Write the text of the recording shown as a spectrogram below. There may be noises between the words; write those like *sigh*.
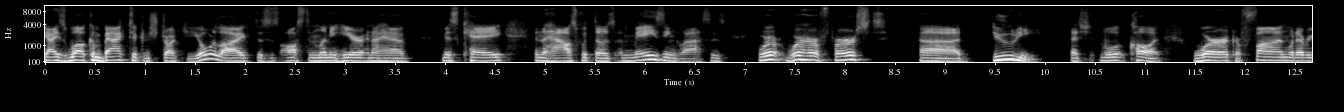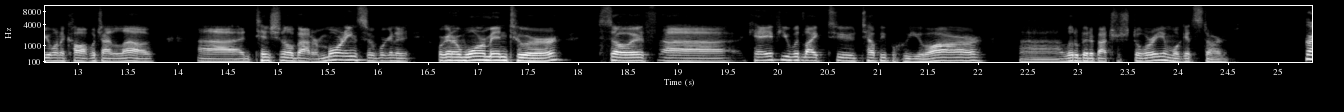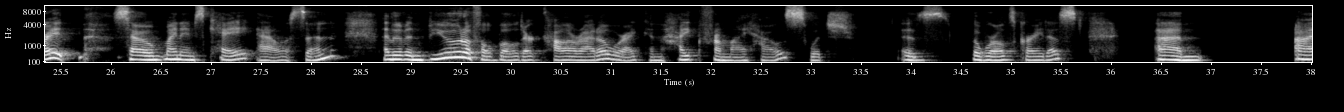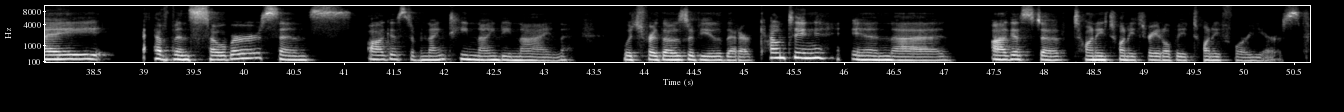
Guys, welcome back to Construct Your Life. This is Austin Linney here, and I have Miss Kay in the house with those amazing glasses. We're we're her first uh, duty that she, we'll call it work or fun, whatever you want to call it, which I love. Uh, intentional about her morning, so we're gonna we're gonna warm into her. So if uh, Kay, if you would like to tell people who you are, uh, a little bit about your story, and we'll get started. Great. So my name's Kay Allison. I live in beautiful Boulder, Colorado, where I can hike from my house, which is the world's greatest. Um, I have been sober since August of 1999, which, for those of you that are counting, in uh, August of 2023, it'll be 24 years.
